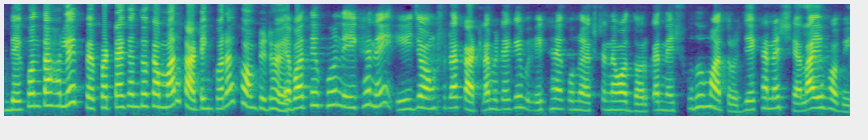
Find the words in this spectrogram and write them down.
দেখুন তাহলে, পেপারটা কিন্তু আমার কাটিং করা কমপ্লিট হয় এবার দেখুন, এইখানে এই যে অংশটা কাটলাম, এটাকে এখানে কোনো এক্সট্রা নেওয়ার দরকার নেই। শুধুমাত্র যেখানে সেলাই হবে,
